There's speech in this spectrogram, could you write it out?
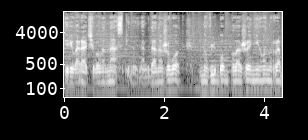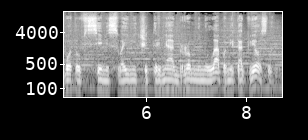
переворачивало на спину, иногда на живот, но в любом положении он работал всеми своими четырьмя огромными лапами, как веслами.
